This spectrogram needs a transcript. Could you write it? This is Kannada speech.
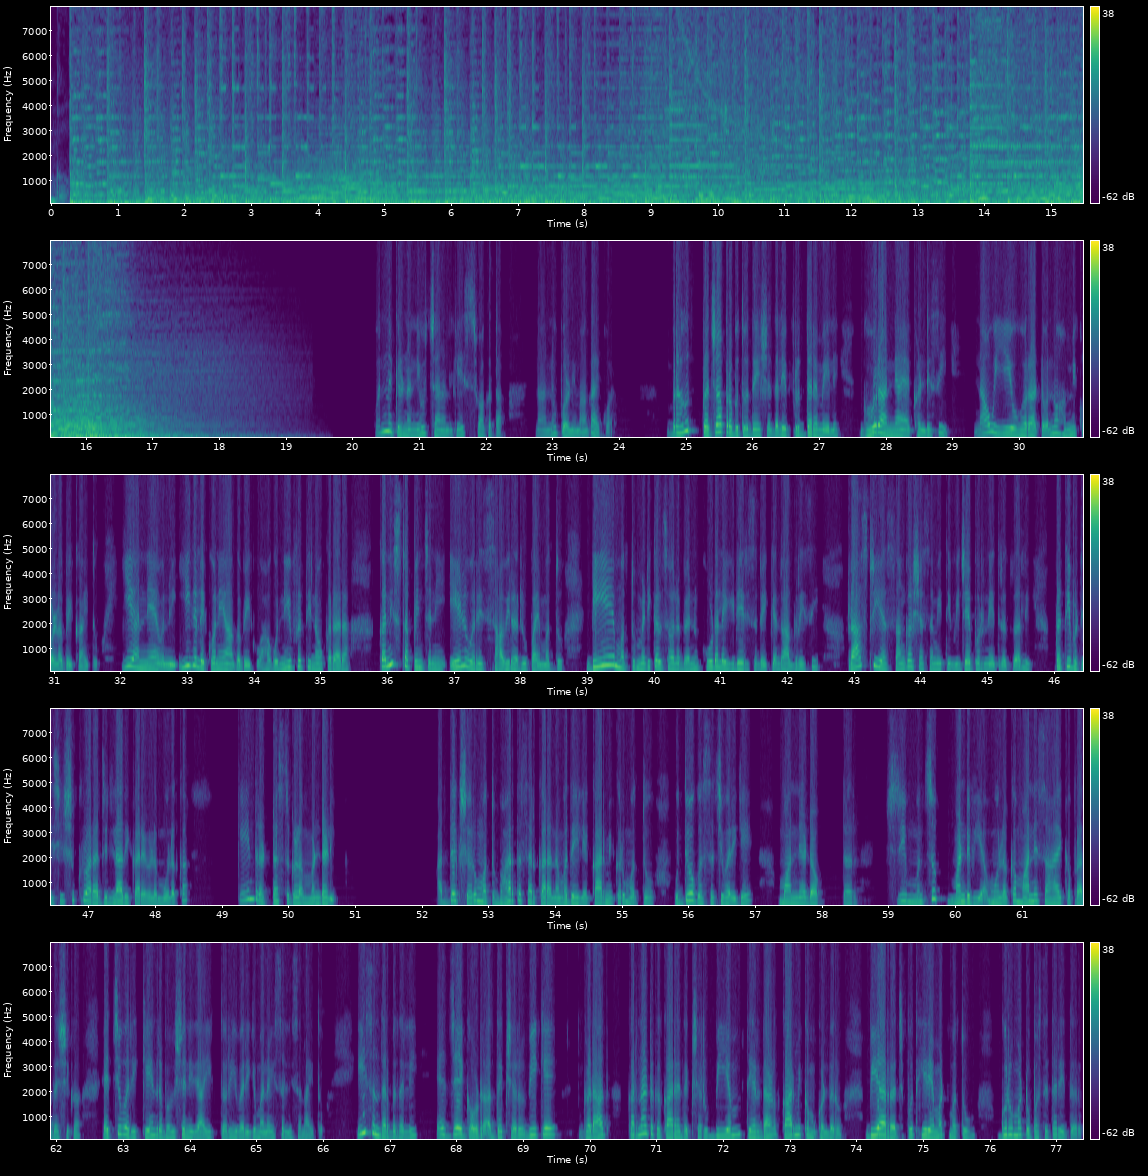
ವನ್ಯಕಿರಣ ನ್ಯೂಸ್ ಚಾನೆಲ್ಗೆ ಸ್ವಾಗತ. ನಾನು ಪೂರ್ಣಿಮಾ ಗಾಯಕ್ವಾಡ್. ಬೃಹತ್ ಪ್ರಜಾಪ್ರಭುತ್ವ ದೇಶದಲ್ಲಿ ವೃದ್ಧರ ಮೇಲೆ ಘೋರ ಅನ್ಯಾಯ ಖಂಡಿಸಿ ನಾವು ಈ ಹೋರಾಟವನ್ನು ಹಮ್ಮಿಕೊಳ್ಳಬೇಕಾಯಿತು. ಈ ಅನ್ಯಾಯವನ್ನು ಈಗಲೇ ಕೊನೆಯಾಗಬೇಕು ಹಾಗೂ ನಿವೃತ್ತಿ ನೌಕರರ ಕನಿಷ್ಠ ಪಿಂಚಣಿ ಏಳುವರೆ ಸಾವಿರ ರೂಪಾಯಿ ಮತ್ತು ಡಿಎ ಮತ್ತು ಮೆಡಿಕಲ್ ಸೌಲಭ್ಯವನ್ನು ಕೂಡಲೇ ಈಡೇರಿಸಬೇಕೆಂದು ಆಗ್ರಹಿಸಿ ರಾಷ್ಟ್ರೀಯ ಸಂಘರ್ಷ ಸಮಿತಿ ವಿಜಯಪುರ ನೇತೃತ್ವದಲ್ಲಿ ಪ್ರತಿಭಟಿಸಿ ಶುಕ್ರವಾರ ಜಿಲ್ಲಾಧಿಕಾರಿಗಳ ಮೂಲಕ ಕೇಂದ್ರ ಟ್ರಸ್ಟ್ಗಳ ಮಂಡಳಿ ಅಧ್ಯಕ್ಷರು ಮತ್ತು ಭಾರತ ಸರ್ಕಾರ ನವದೆಹಲಿಯ ಕಾರ್ಮಿಕರು ಮತ್ತು ಉದ್ಯೋಗ ಸಚಿವರಿಗೆ ಮಾನ್ಯ ಡಾಕ್ಟರ್ ಶ್ರೀ ಮುನ್ಸುಖ್ ಮಂಡವಿಯ ಮೂಲಕ ಮಾನ್ಯ ಸಹಾಯಕ ಪ್ರಾದೇಶಿಕ ಹೆಚ್ಚುವರಿ ಕೇಂದ್ರ ಭವಿಷ್ಯ ನಿಧಿ ಆಯುಕ್ತರು ಇವರಿಗೆ ಮನವಿ ಸಲ್ಲಿಸಲಾಯಿತು. ಈ ಸಂದರ್ಭದಲ್ಲಿ ಎಸ್ ಜೆ ಗೌಡರ್ ಅಧ್ಯಕ್ಷರು ವಿ ಕೆ ಗಡಾದ್, ಕರ್ನಾಟಕ ಕಾರ್ಯಾಧ್ಯಕ್ಷರು ಬಿಎಂ ತೇರ್ದಾಳ್, ಕಾರ್ಮಿಕ ಮುಖಂಡರು ಬಿಆರ್ ರಜಪೂತ್, ಹಿರೇಮಠ್ ಮತ್ತು ಗುರುಮಠ್ ಉಪಸ್ಥಿತರಿದ್ದರು.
